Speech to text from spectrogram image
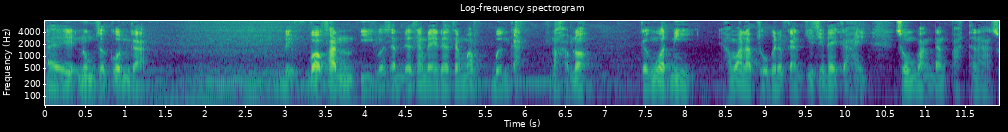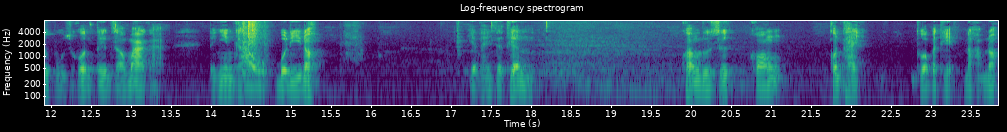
ไอ้หนุ่มสกลกะเดี๋ยวว่าฟันอีกว่าสันเดี๋ยวจังใดเดี๋ยวจังมาเบิ่งกันนะครับเนาะก็งวดนี้ เฮามารับโชคไปนำกันคิดสิได้ก็ให้สมหวังดังปรารถนาสุขผู้สุขคนตื่นเช้ามากอะได้ยินข่าวบดีเนาะเฮ็ดให้สะเทือน ความรู้สึกของคนไทยทั่วประเทศนะครับเนาะ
